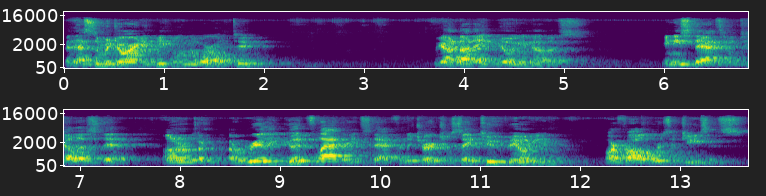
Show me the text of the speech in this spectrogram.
But that's the majority of people in the world, too. We got about 8 billion of us. Any stats will tell us that on a, a, really good flattering stat for the church will say 2 billion are followers of Jesus.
